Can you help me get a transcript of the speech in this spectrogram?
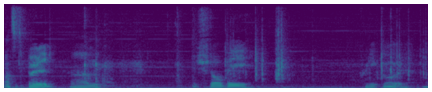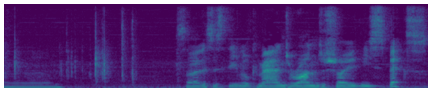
once it's booted, um, it should all be pretty good. Um, so this is the little command to run to show you the specs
